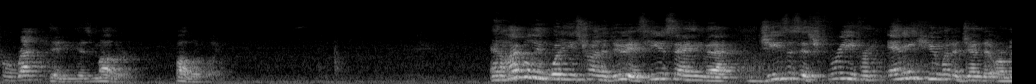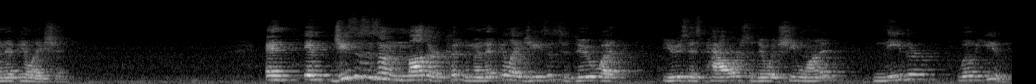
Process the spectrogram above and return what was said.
correcting his mother publicly. And I believe what he's trying to do is he is saying that Jesus is free from any human agenda or manipulation. And if Jesus' own mother couldn't manipulate Jesus to do what, use his powers to do what she wanted, neither will you.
